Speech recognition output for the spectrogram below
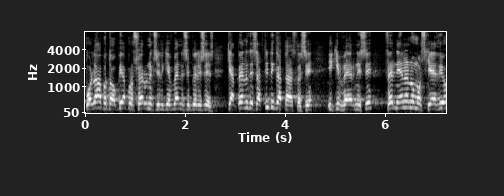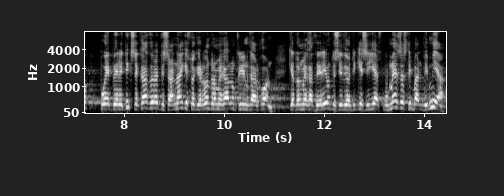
πολλά από τα οποία προσφέρουν εξειδικευμένες υπηρεσίες. Και απέναντι σε αυτή την κατάσταση, η κυβέρνηση φέρνει ένα νομοσχέδιο που υπηρετεί ξεκάθαρα τις ανάγκες των κερδών των μεγάλων κλινικαρχών και των μεγαθυρίων της ιδιωτικής υγείας, που μέσα στην πανδημία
